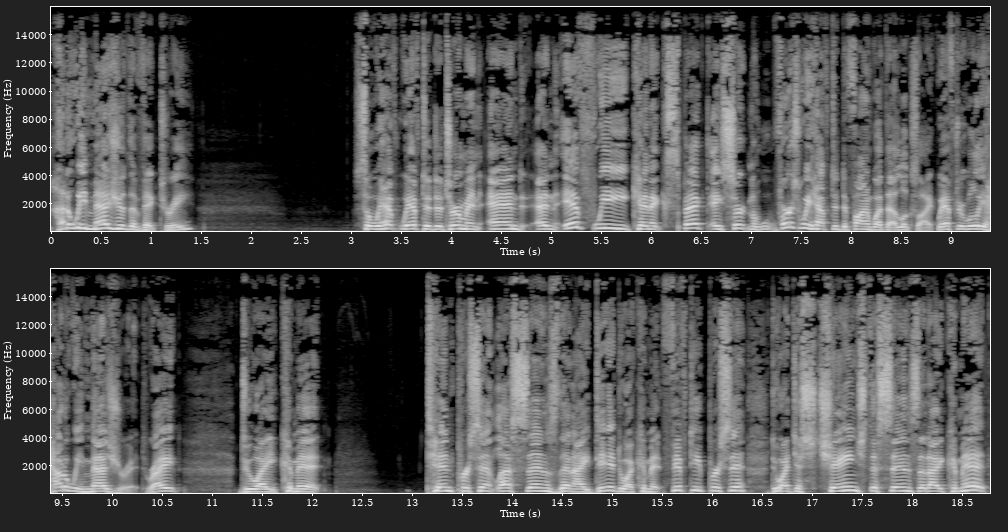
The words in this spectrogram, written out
How do we measure the victory? So we have we have to determine and and if we can expect a certain first we have to define what that looks like. We have to really how do we measure it, right? Do I commit 10% less sins than I did? Do I commit 50%? Do I just change the sins that I commit?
